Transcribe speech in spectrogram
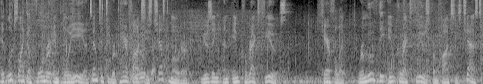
It looks like a former employee attempted to repair Foxy's chest motor using an incorrect fuse. Carefully, remove the incorrect fuse from Foxy's chest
